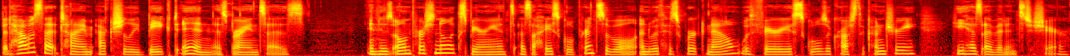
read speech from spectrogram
But how is that time actually baked in, as Brian says? In his own personal experience as a high school principal and with his work now with various schools across the country, he has evidence to share.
